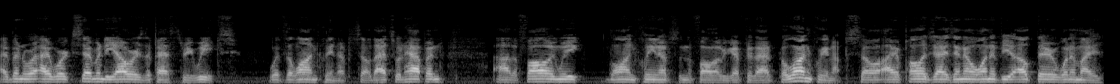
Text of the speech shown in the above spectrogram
I've been, I worked 70 hours the past three weeks with the lawn cleanup. So that's what happened. Uh, the following week, lawn cleanups, and the following week after that, the lawn cleanups. So I apologize. I know one of you out there, one of my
